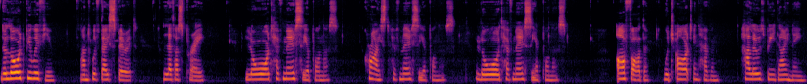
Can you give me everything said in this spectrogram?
The Lord be with you, and with thy spirit. Let us pray. Lord, have mercy upon us. Christ, have mercy upon us. Lord, have mercy upon us. Our Father, which art in heaven, hallowed be thy name.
